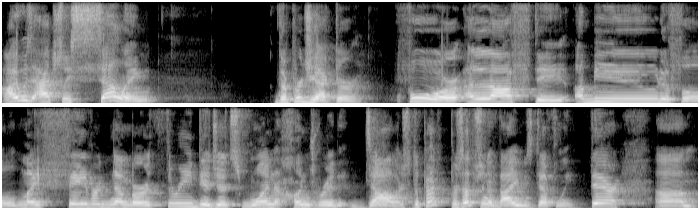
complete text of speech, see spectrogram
I was actually selling the projector for a lofty, a beautiful, my favorite number, three digits, $100. The perception of value is definitely there. Um,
